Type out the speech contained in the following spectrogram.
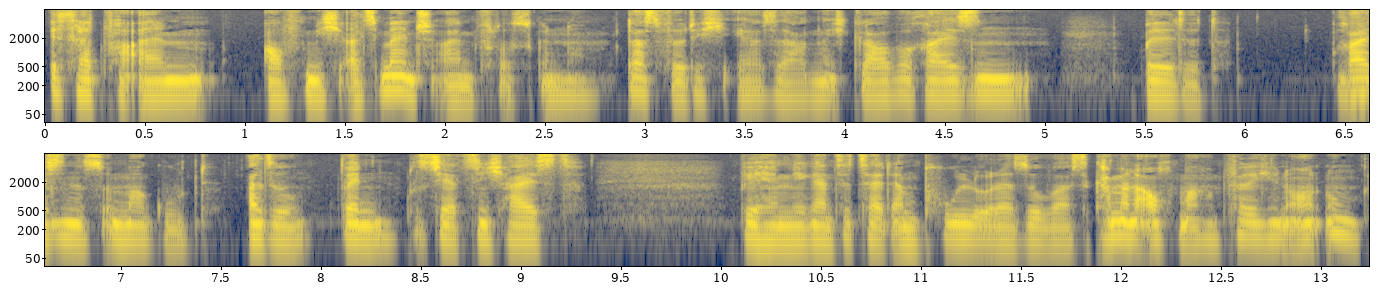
es hat vor allem auf mich als Mensch Einfluss genommen. Das würde ich eher sagen. Ich glaube, Reisen bildet. Reisen ist immer gut. Also, wenn das jetzt nicht heißt, wir hängen die ganze Zeit am Pool oder sowas, kann man auch machen, völlig in Ordnung.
